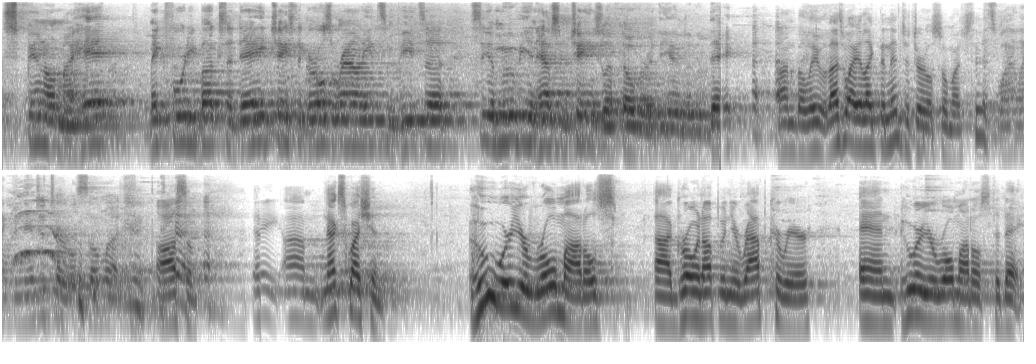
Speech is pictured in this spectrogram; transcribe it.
spin on my head, make 40 bucks a day, chase the girls around, eat some pizza, see a movie, and have some change left over at the end of the day. Unbelievable. That's why you like the Ninja Turtles so much, too. That's why I like the Ninja Turtles so much. Awesome. Hey, um, next question. Who were your role models uh, growing up in your rap career, and who are your role models today?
